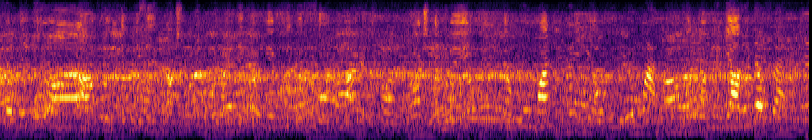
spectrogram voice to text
especialmente é uma árvore representante da que. Nós também, então, com alegria. Muito obrigada.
